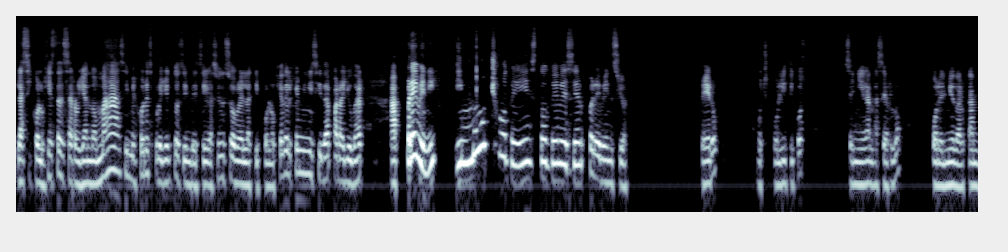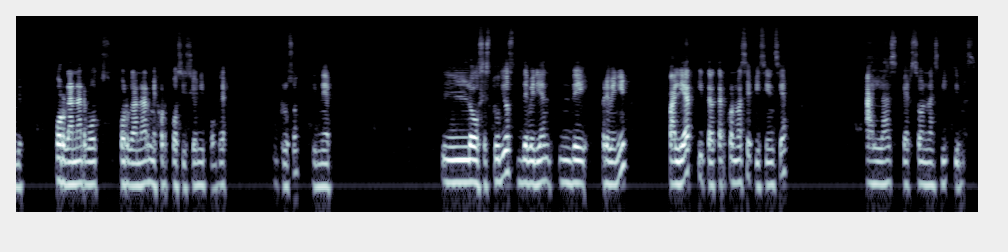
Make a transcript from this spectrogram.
La psicología está desarrollando más y mejores proyectos de investigación sobre la tipología del feminicida para ayudar a prevenir y mucho de esto debe ser prevención. Pero muchos políticos se niegan a hacerlo por el miedo al cambio, por ganar votos, por ganar mejor posición y poder, incluso dinero. Los estudios deberían de prevenir, paliar y tratar con más eficiencia a las personas víctimas.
